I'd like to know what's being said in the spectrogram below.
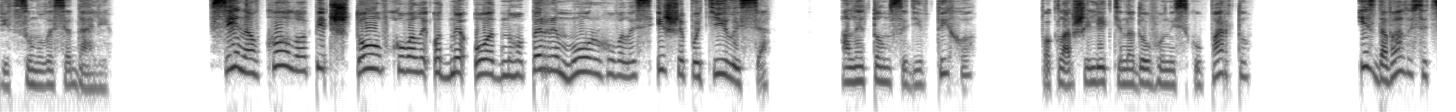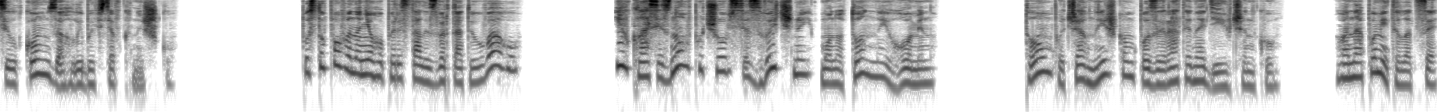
відсунулася далі. Всі навколо підштовхували одне одного, переморгувались і шепотілися, але Том сидів тихо, поклавши лікті на довгу низьку парту, і, здавалося, цілком заглибився в книжку. Поступово на нього перестали звертати увагу, і в класі знов почувся звичний монотонний гомін. Том почав нишком позирати на дівчинку. Вона помітила це,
